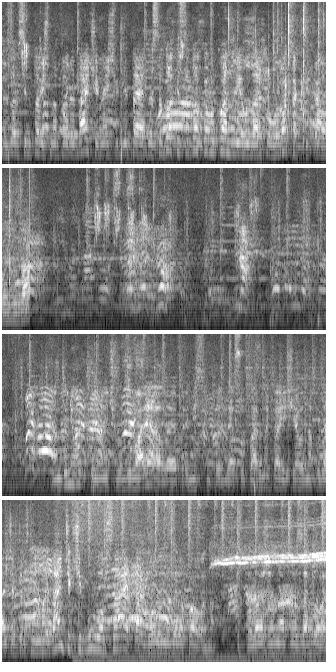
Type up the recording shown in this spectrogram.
не зовсім точно передачу. М'яч відлітає до Садохи. Садоха виконує удар по воротах. Цікавий удар. Антонюк м'яч вибиває, але примісненько для суперника. І ще одна подача в трасний майданчик. Чи був офсайд? Так, гол не зараховано. Положення поза грою.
